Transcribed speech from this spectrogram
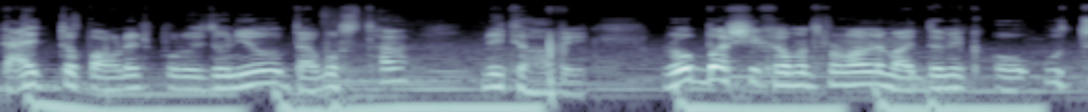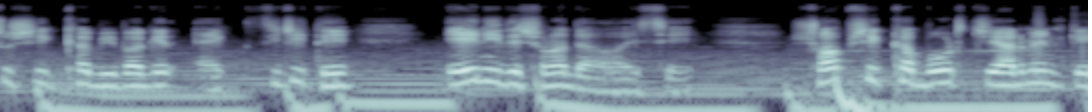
দায়িত্ব পালনের প্রয়োজনীয় ব্যবস্থা নিতে হবে। রোববার শিক্ষা মন্ত্রণালয়ের মাধ্যমিক ও উচ্চশিক্ষা বিভাগের এক চিঠিতে এই নির্দেশনা দেওয়া হয়েছে। সব শিক্ষা বোর্ড চেয়ারম্যানকে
